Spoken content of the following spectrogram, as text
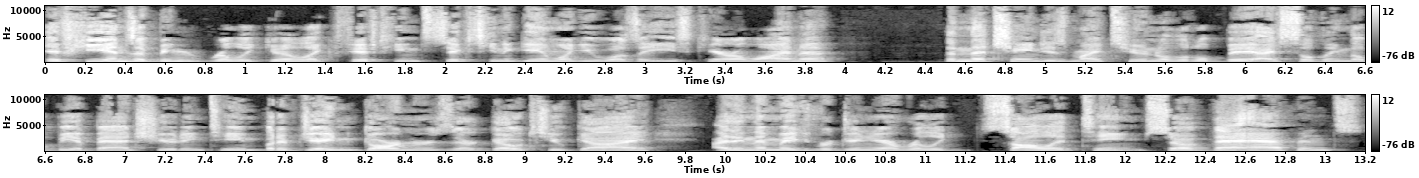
if he ends up being really good, like 15, 16 a game like he was at East Carolina, then that changes my tune a little bit. I still think they'll be a bad shooting team, but if Jayden Gardner is their go-to guy, I think that makes Virginia a really solid team. So if that happens,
